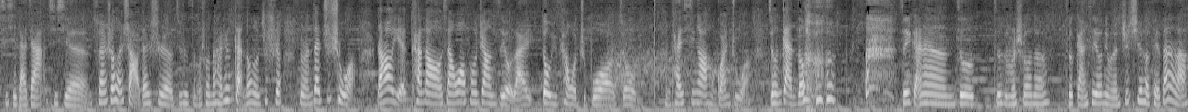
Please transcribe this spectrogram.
谢谢大家，谢谢。虽然说很少，但是就是怎么说呢，还是很感动的，就是有人在支持我，然后也看到像望风这样子有来斗鱼看我直播，就很开心啊，很关注我，就很感动。所以感上就就怎么说呢？就感谢有你们的支持和陪伴了。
